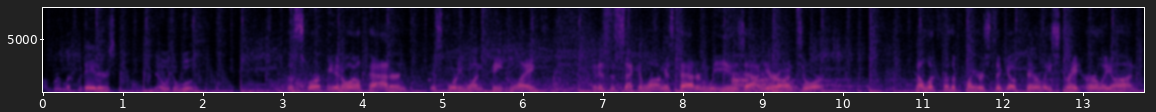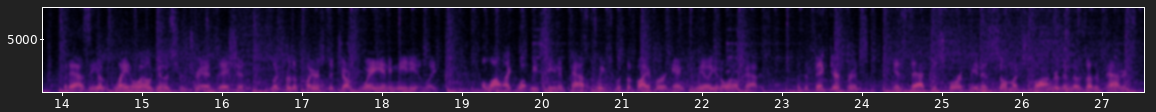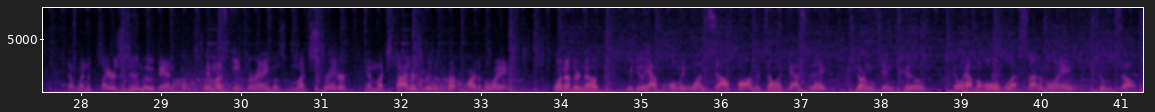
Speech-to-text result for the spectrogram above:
Lumber liquidators know the wood. The Scorpion oil pattern is 41 feet in length and is the second longest pattern we use out here on tour. Now look for the players to go fairly straight early on, but as the lane oil goes through transition, look for the players to jump way in immediately. A lot like what we've seen in past weeks with the Viper and Chameleon oil patterns. But the big difference is that the Scorpion is so much longer than those other patterns that when the players do move in, they must keep their angles much straighter and much tighter through the front part of the lane. One other note, we do have only one southpaw on the telecast today, Young Jin Koo. He'll have the whole left side of the lane to himself.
